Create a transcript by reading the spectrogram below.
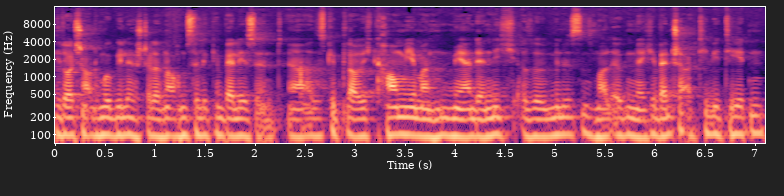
die deutschen Automobilhersteller auch im Silicon Valley sind. Ja, also es gibt, glaube ich, kaum jemanden mehr, der nicht, also mindestens mal irgendwelche Venture-Aktivitäten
